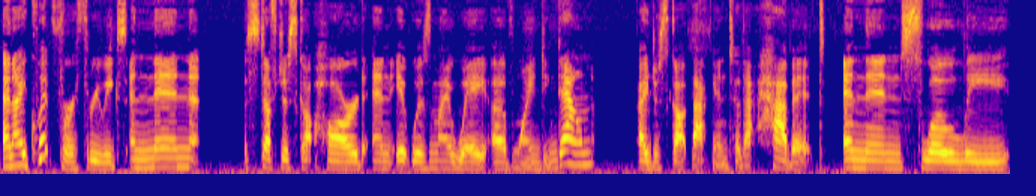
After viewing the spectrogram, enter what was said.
And I quit for three weeks, and then stuff just got hard and it was my way of winding down. I just got back into that habit and then slowly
